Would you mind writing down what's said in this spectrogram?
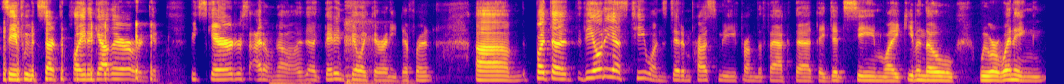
see if we would start to play together or get be scared or so- I don't know. Like they didn't feel like they're any different. Um, but the the ODST ones did impress me from the fact that they did seem like even though we were winning,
